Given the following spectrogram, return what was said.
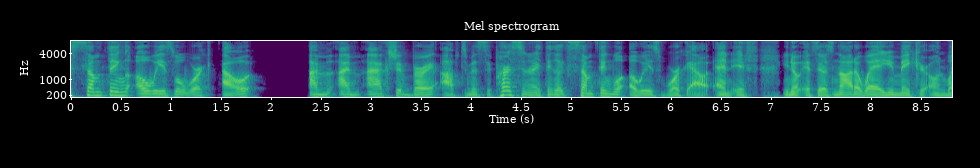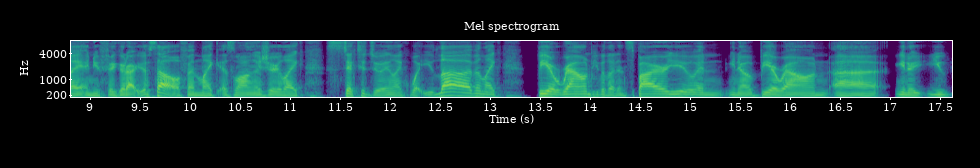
something always will work out. I'm I'm actually a very optimistic person and I think like something will always work out. And if, you know, if there's not a way, you make your own way and you figure it out yourself. And like as long as you're like stick to doing like what you love and like be around people that inspire you and, you know, be around uh, you know, you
